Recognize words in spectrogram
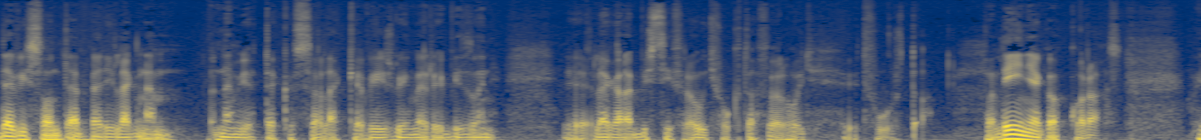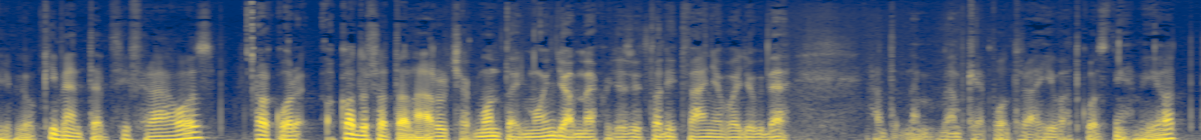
de viszont emberileg nem, nem jöttek össze a legkevésbé, mert ő bizony legalábbis cifra úgy fogta föl, hogy őt furta. A lényeg akkor az, hogy amikor kimentem cifrához, akkor a Kadosa tanár úr csak mondta, hogy mondjam meg, hogy az ő tanítványa vagyok, de hát nem, nem kell pont rá hivatkozni miatt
